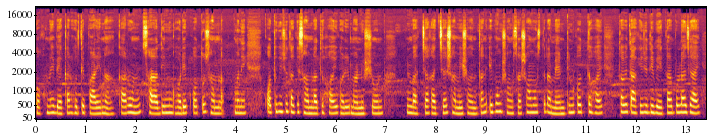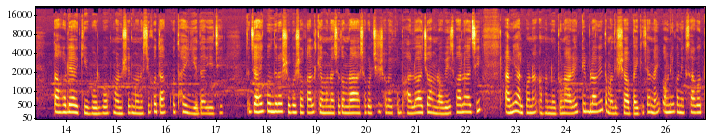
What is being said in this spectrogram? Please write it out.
কখনোই বেকার হতে পারে না। কারণ সারাদিন ঘরে কত সামলা মানে কত কিছু তাকে সামলাতে হয় ঘরের মানুষজন, বাচ্চা কাচ্চা, স্বামী সন্তান এবং সংসার সমস্তটা মেনটেন করতে হয়। তবে তাকে যদি বেকার বলা যায়, তাহলে আর কি বলব? মানুষের মানসিকতা কোথায় গিয়ে দাঁড়িয়েছে? তো যাই হোক বন্ধুরা, শুভ সকাল। কেমন আছো তোমরা? আশা করছি সবাই খুব ভালো আছো, আমরাও বেশ ভালো আছি। আমি আলপনা, আমার নতুন আরও একটি ব্লগে তোমাদের সবাইকে জানাই অনেক অনেক স্বাগত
